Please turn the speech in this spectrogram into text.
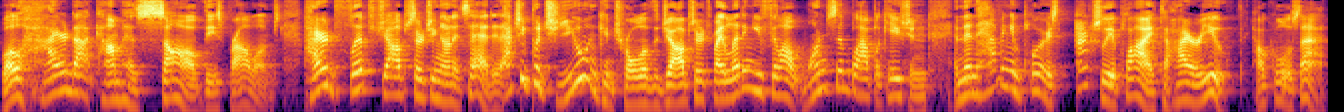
Well, Hired.com has solved these problems. Hired flips job searching on its head. It actually puts you in control of the job search by letting you fill out one simple application and then having employers actually apply to hire you. How cool is that?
